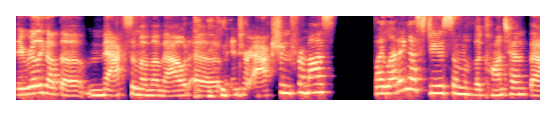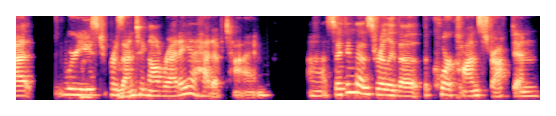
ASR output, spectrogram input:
they really got the maximum amount of interaction from us. By letting us do some of the content that we're used to presenting already ahead of time. Uh, so i think that was really the the core construct and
